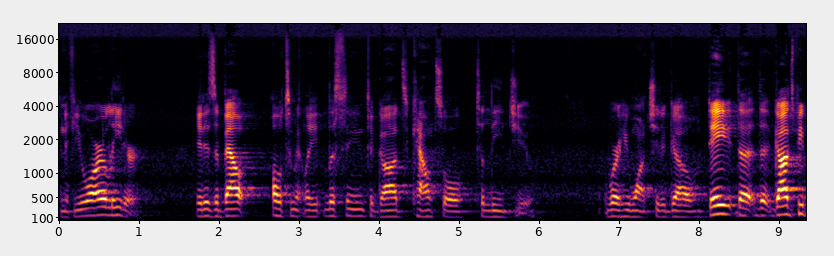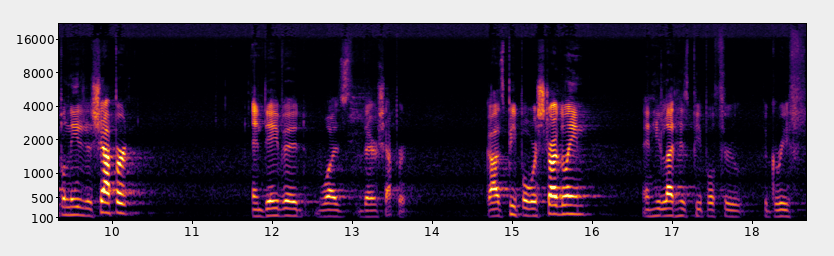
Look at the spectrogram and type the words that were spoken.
And if you are a leader, it is about ultimately listening to God's counsel to lead you where he wants you to go. David, the, the, God's people needed a shepherd, and David was their shepherd. God's people were struggling, and he led his people through the grief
